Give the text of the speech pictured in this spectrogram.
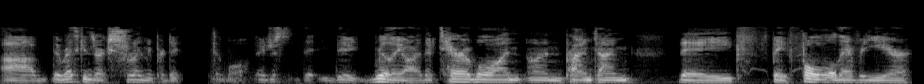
um, the Redskins are extremely predictable. They're just, they, they really are. They're terrible on, on prime time. They, they fold every year.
